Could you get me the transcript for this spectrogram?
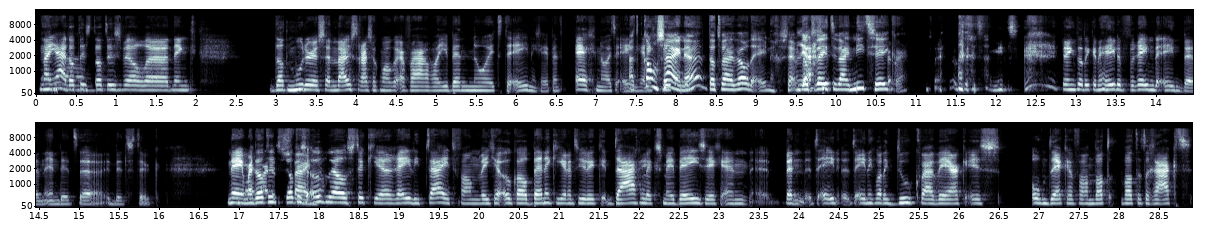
nou ja, dat eh, is, dat is wel, eh denk dat moeders en luisteraars ook mogen ervaren van je bent nooit de enige. Je bent echt nooit de enige. Het kan zijn hè, dat wij wel de enige zijn. Dat weten wij niet zeker. dat is niet. Ik denk dat ik een hele vreemde eend ben in dit, uh, in dit stuk. Nee, maar, dat, is, dat is ook wel een stukje realiteit van, weet je, ook al ben ik hier natuurlijk dagelijks mee bezig en eh, ben het, een, het enige wat ik doe qua werk is ontdekken van wat, wat het raakt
